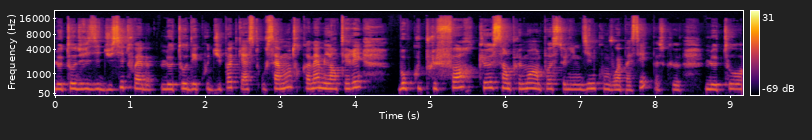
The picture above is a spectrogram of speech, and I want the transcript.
le taux de visite du site web, le taux d'écoute du podcast, où ça montre quand même l'intérêt beaucoup plus fort que simplement un post LinkedIn qu'on voit passer, parce que le taux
